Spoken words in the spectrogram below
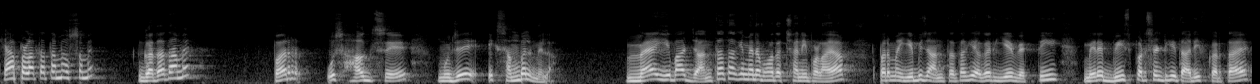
क्या पढ़ाता था मैं उस समय? गधा था मैं? पर उस हग से मुझे एक संबल मिला। मैं ये बात जानता था कि मैंने बहुत अच्छा नहीं पढ़ाया, पर मैं ये भी जानता था कि अगर ये व्यक्ति मेरे 20 परसेंट की तारीफ़ करता है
